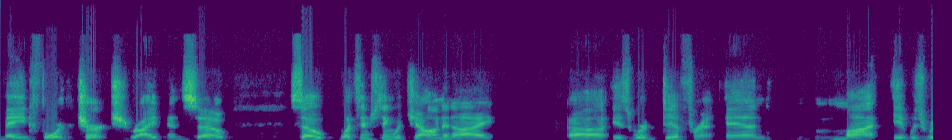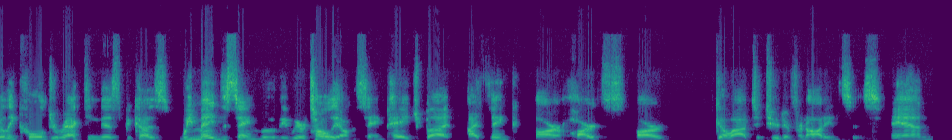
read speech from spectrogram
made for the church, right? And so so what's interesting with Jon and I uh, is we're different and my it was really cool directing this because we made the same movie. We were totally on the same page, but I think our hearts are go out to two different audiences. And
